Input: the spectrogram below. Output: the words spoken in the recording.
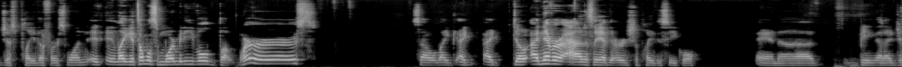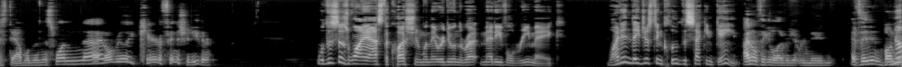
just play the first one. It, it like it's almost more MediEvil but worse. So like I I don't I never honestly had the urge to play the sequel, and uh being that I just dabbled in this one, I don't really care to finish it either. Well, this is why I asked the question when they were doing the re- MediEvil remake. Why didn't they just include the second game? I don't think it'll ever get remade. If they didn't bundle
